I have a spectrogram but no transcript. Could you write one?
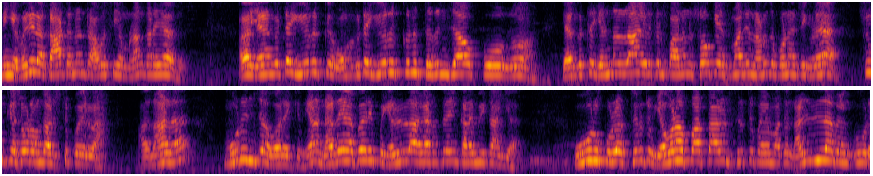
நீங்கள் வெளியில் காட்டணுன்ற அவசியம்லாம் கிடையாது. அதான் என்கிட்ட இருக்கு உங்ககிட்ட இருக்குன்னு தெரிஞ்சால் போதும். என்கிட்ட என்னெல்லாம் இருக்குன்னு பாருன்னு ஷோகேஸ் மாதிரி நடந்து போனேன்னு வச்சிங்களேன் ஷூகேஸோட வந்து அடிச்சுட்டு போயிடுவேன். அதனால் முடிஞ்ச வரைக்கும் ஏன்னா நிறையா பேர் இப்போ எல்லா இடத்துலையும் கிளம்பிட்டாங்க. ஊருக்குள்ளே திருட்டு எவனை பார்த்தாலும் திருட்டு பையன் பார்த்தா நல்லவன் கூட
